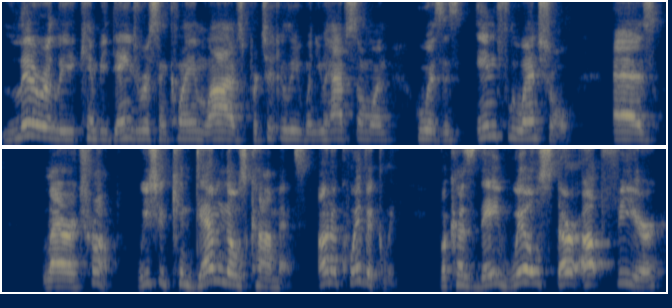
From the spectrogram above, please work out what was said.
literally can be dangerous and claim lives, particularly when you have someone who is as influential as Lara Trump. We should condemn those comments unequivocally because they will stir up fear.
